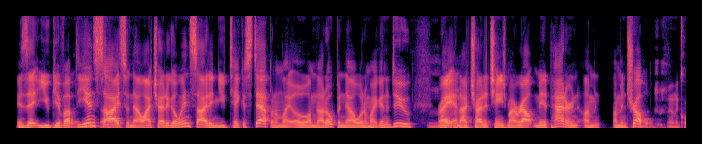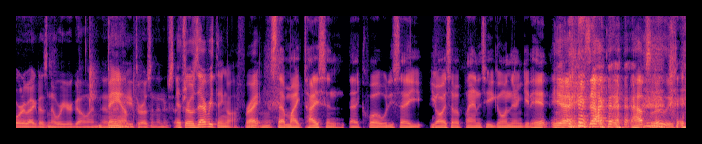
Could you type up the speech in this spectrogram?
is that you give up the inside. inside. So now I try to go inside and you take a step and I'm like, oh, I'm not open now. What am I going to do? Right. Mhm. And I try to change my route mid pattern. I'm I'm in trouble. And the quarterback doesn't know where you're going. And then Bam. he throws an interception. It throws everything off. Right. It's that Mike Tyson that quote. What do you say? You, you always have a plan until you go in there and get hit. Yeah, exactly. Absolutely.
